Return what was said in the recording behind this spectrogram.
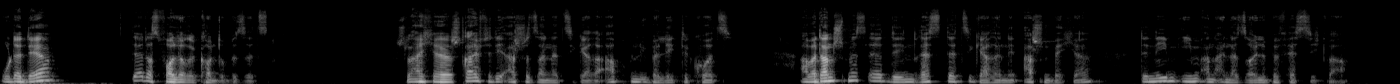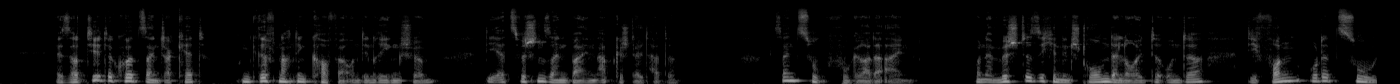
Oder der, der das vollere Konto besitzt. Schleicher streifte die Asche seiner Zigarre ab und überlegte kurz. Aber dann schmiss er den Rest der Zigarre in den Aschenbecher, der neben ihm an einer Säule befestigt war. Er sortierte kurz sein Jackett und griff nach dem Koffer und den Regenschirm, die er zwischen seinen Beinen abgestellt hatte. Sein Zug fuhr gerade ein und er mischte sich in den Strom der Leute unter, die von oder zu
